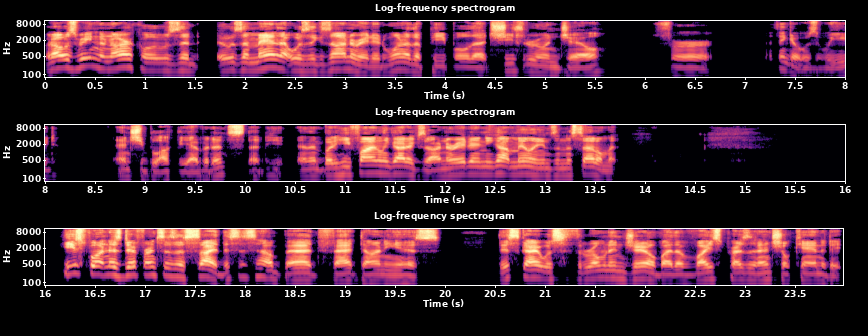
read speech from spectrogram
But I was reading an article. It was a it was a man that was exonerated. One of the people that she threw in jail for, I think it was weed and she blocked the evidence that he and then but he finally got exonerated and he got millions in the settlement. He's putting his differences aside. This is how bad Fat Donnie is. This guy was thrown in jail by the vice presidential candidate,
